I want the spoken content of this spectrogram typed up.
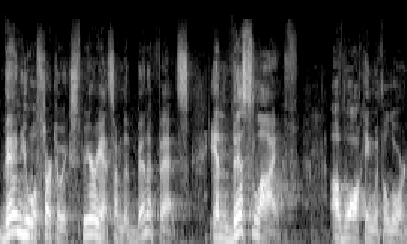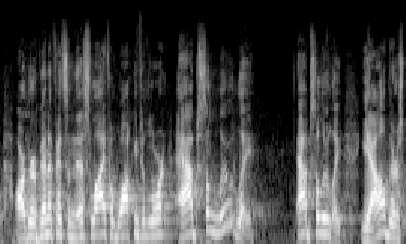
Then you will start to experience some of the benefits in this life of walking with the Lord. Are there benefits in this life of walking to the Lord? Absolutely. Absolutely. Yeah, there's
